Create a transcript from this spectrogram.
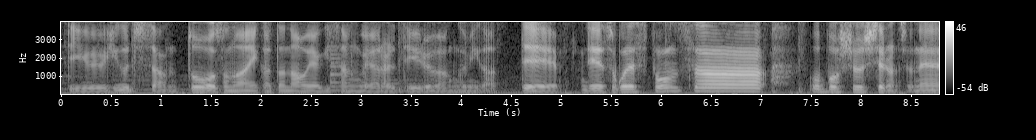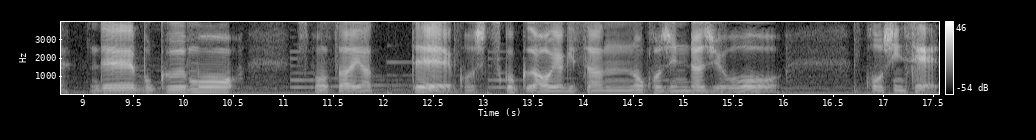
っていう樋口さんとその相方直八木さんがやられている番組があってでそこでスポンサーを募集してるんですよね。で僕もスポンサーやってこうしつこく青柳さんの個人ラジオを更新せえっ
